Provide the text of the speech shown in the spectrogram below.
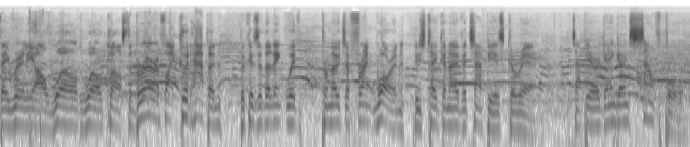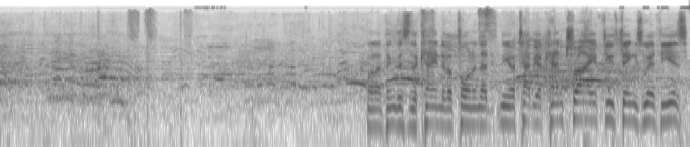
they really are world, world class. The Barrera fight could happen because of the link with promoter Frank Warren, who's taken over Tapia's career. Tapia again going southpaw. Well, I think this is the kind of opponent that you know Tapia can try a few things with. He is,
